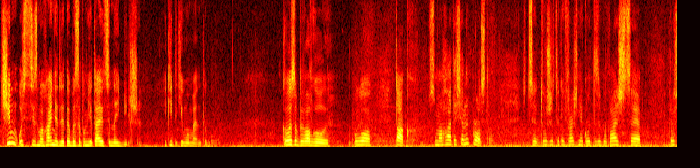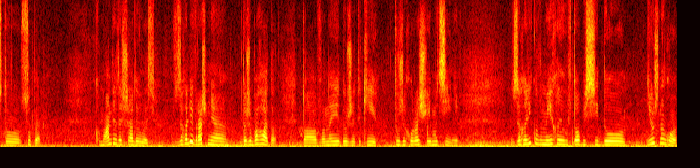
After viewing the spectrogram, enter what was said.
Чим ось ці змагання для тебе запам'ятаються найбільше? Які такі моменти були? коли забивав голи. було так, змагатися непросто. Це дуже таке враження, коли ти забуваєш, це просто супер. Команди теж радувались. Взагалі враження дуже багато, та вони дуже такі, дуже хороші емоційні. Взагалі, коли ми їхали в автобусі до Южного,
